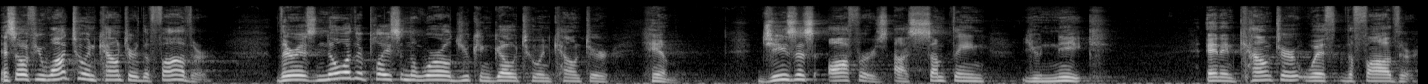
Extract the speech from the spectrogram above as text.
And so, if you want to encounter the Father, there is no other place in the world you can go to encounter Him. Jesus offers us something unique an encounter with the Father.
